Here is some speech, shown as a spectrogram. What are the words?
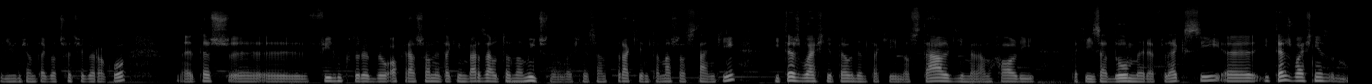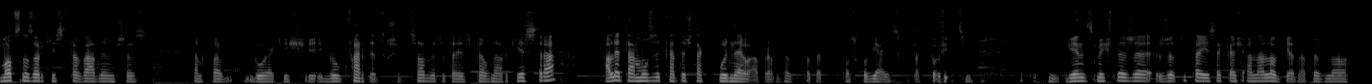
93 roku. Y, Też y, film, który był okraszony takim bardzo autonomicznym właśnie soundtrackiem Tomasza Stańki i też właśnie pełnym takiej nostalgii, melancholii, takiej zadumy, refleksji i też właśnie mocno zorkiestrowanym przez tam chyba był jakiś, był kwartet skrzypcowy, tutaj jest pełna orkiestra, ale ta muzyka też tak płynęła, prawda, po, tak, po słowiańsku, tak powiedzmy. Więc myślę, że, że tutaj jest jakaś analogia na pewno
